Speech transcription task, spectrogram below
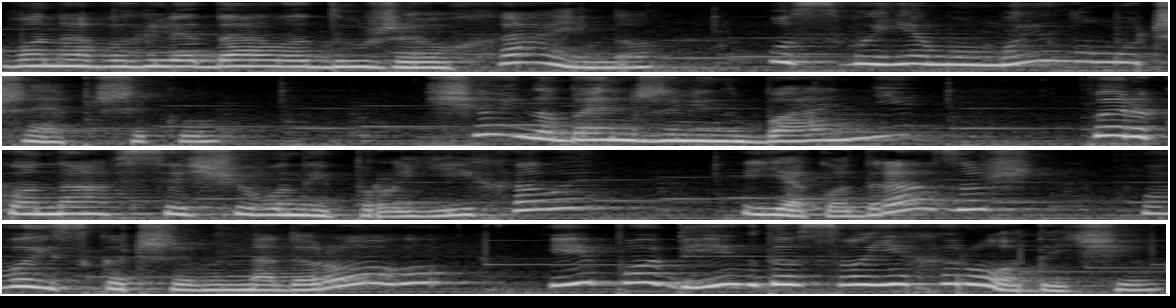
Вона виглядала дуже охайно у своєму милому чепчику. Щойно Бенджамін Банні переконався, що вони проїхали, як одразу ж вискочив на дорогу і побіг до своїх родичів,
